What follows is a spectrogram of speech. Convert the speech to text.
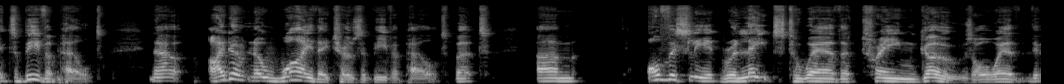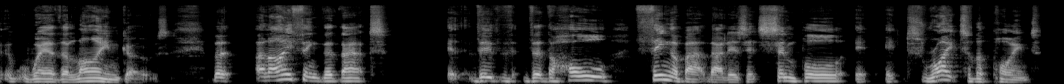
it's a beaver pelt. Now, I don't know why they chose a beaver pelt, but um, obviously it relates to where the train goes or where the, where the line goes. But and I think that that the, the the whole thing about that is it's simple. It it's right to the point.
